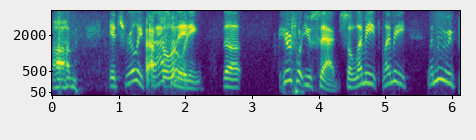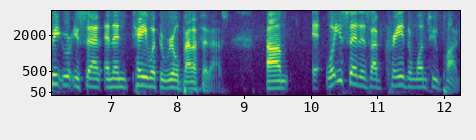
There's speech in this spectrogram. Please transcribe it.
Um, it's really Absolutely. fascinating. The here's what you said. So let me let me let me repeat what you said, and then tell you what the real benefit is. Um, what you said is I've created the one-two punch.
